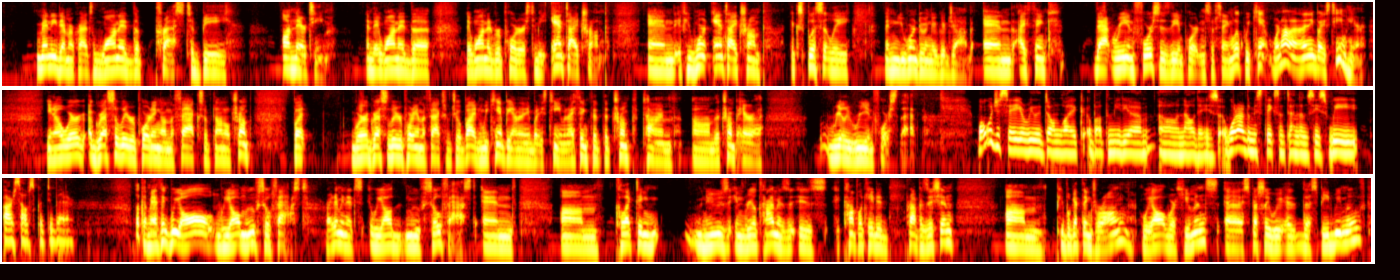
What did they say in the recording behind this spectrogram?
many Democrats, wanted the press to be on their team, and they wanted the they wanted reporters to be anti-Trump. And if you weren't anti-Trump explicitly, then you weren't doing a good job. And I think that reinforces the importance of saying, look, we can't, we're not on anybody's team here. You know, we're aggressively reporting on the facts of Donald Trump, but we're aggressively reporting on the facts of Joe Biden. We can't be on anybody's team. And I think that the Trump time, um, the Trump era, really reinforced that. What would you say you really don't like about the media uh, nowadays? What are the mistakes and tendencies we ourselves could do better? Look, I mean, I think we all we all move so fast, right? I mean, it's we all move so fast, and um, collecting news in real time is is a complicated proposition. Um, people get things wrong. We all we're humans, uh, especially we, uh, the speed we move.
